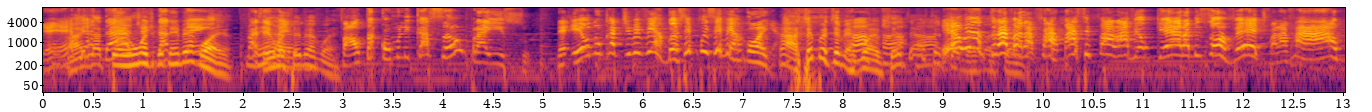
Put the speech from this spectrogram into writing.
É ainda verdade, tem umas que tem tem. vergonha. Mas tem é umas que tem vergonha. Falta comunicação pra isso. né? Eu nunca tive vergonha, sempre fui sem vergonha. Ah, sempre tem vergonha. Você, você, você tem Eu vergonha, entrava na farmácia e falava, eu quero absorvente. Falava alto.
